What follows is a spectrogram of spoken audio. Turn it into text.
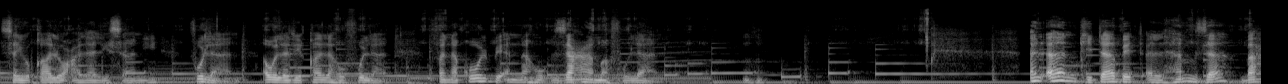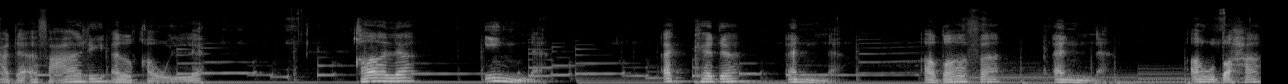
سيقال على لسان فلان أو الذي قاله فلان. فنقول بأنه زعم فلان. الآن كتابة الهمزة بعد أفعال القول. قال إن. أكد أن. أضاف أن. أوضح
